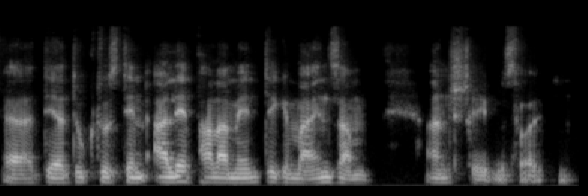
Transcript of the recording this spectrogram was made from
äh, der Duktus, den alle Parlamente gemeinsam anstreben sollten.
